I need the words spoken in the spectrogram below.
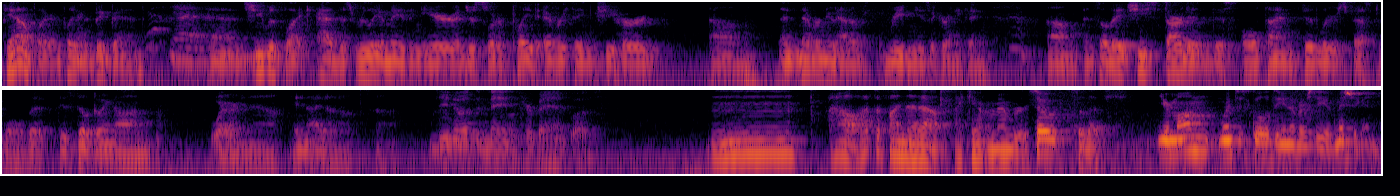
piano player and played in a big band. Yeah. yeah, yeah. And she was like, had this really amazing ear and just sort of played everything she heard um, and never knew how to read music or anything. Um, and so they, she started this old time fiddlers festival that is still going on Where? right now in Idaho. So, Do you know what the name of her band was? mm, oh, I'll have to find that out. I can't remember. So so that's your mom went to school at the University of Michigan.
